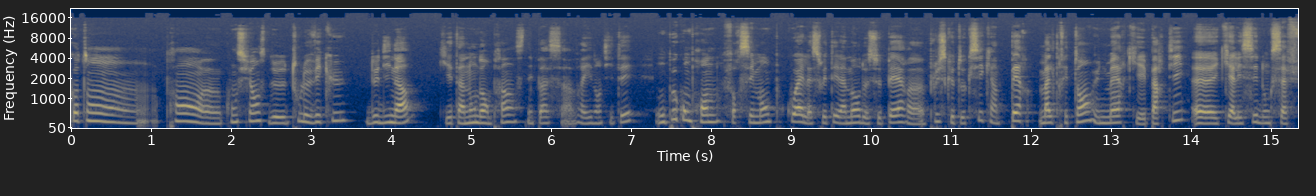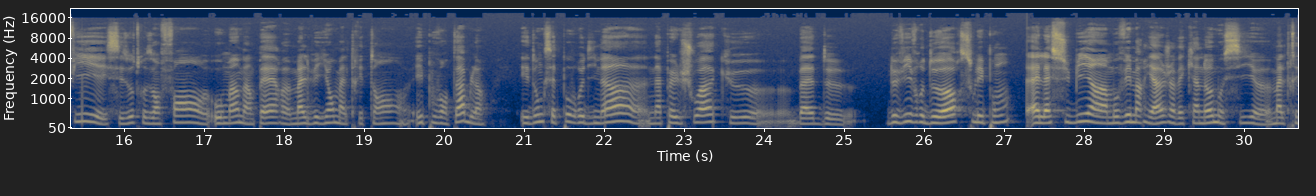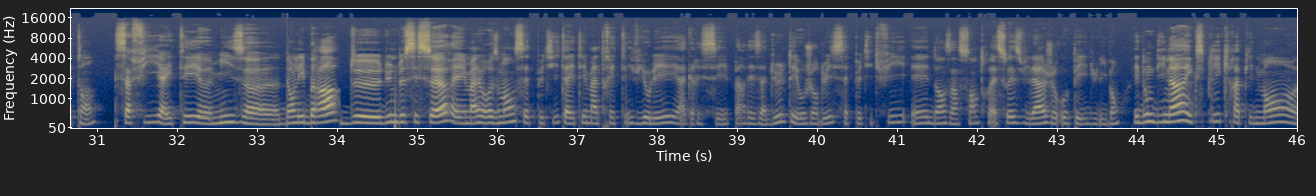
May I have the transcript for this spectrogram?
Quand on prend euh, conscience de tout le vécu de Dina, qui est un nom d'emprunt, ce n'est pas sa vraie identité, on peut comprendre forcément pourquoi elle a souhaité la mort de ce père euh, plus que toxique, un père maltraitant, une mère qui est partie, euh, qui a laissé donc sa fille et ses autres enfants aux mains d'un père malveillant, maltraitant, épouvantable. Et donc cette pauvre Dina n'a pas eu le choix que bah, de de vivre dehors, sous les ponts. Elle a subi un mauvais mariage avec un homme aussi euh, maltraitant. Sa fille a été euh, mise euh, dans les bras d'une de, ses sœurs et malheureusement cette petite a été maltraitée, violée agressée par des adultes et aujourd'hui cette petite fille est dans un centre SOS village au pays du Liban. Et donc Dina explique rapidement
